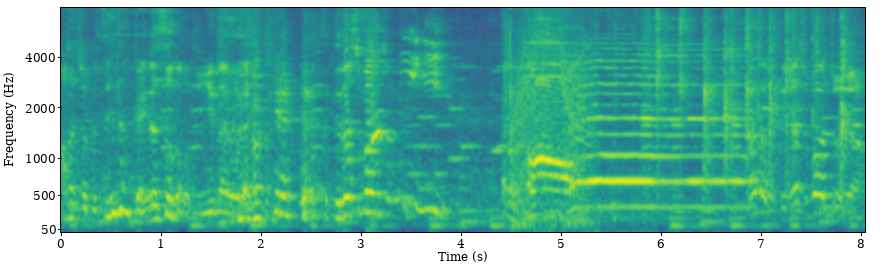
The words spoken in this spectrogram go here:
あじゃあ別になんか偉そうなこと言えない俺 出だし番長。2位にあえただの出だし番長じゃん。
